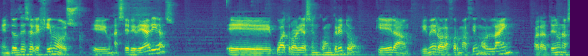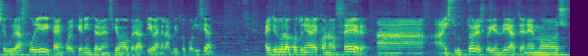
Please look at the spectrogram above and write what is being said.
Entonces elegimos una serie de áreas, cuatro áreas en concreto, que era, primero, la formación online para tener una seguridad jurídica en cualquier intervención operativa en el ámbito policial. Ahí tuve la oportunidad de conocer a, instructores que hoy en día tenemos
